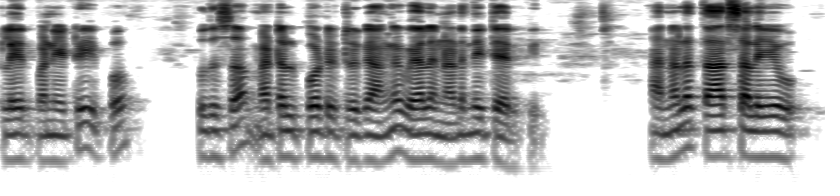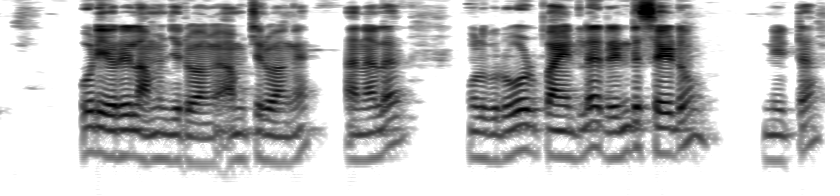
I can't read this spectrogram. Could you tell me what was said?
கிளியர் பண்ணிவிட்டு இப்போது புதுசாக மெட்டல் போட்டுட்ருக்காங்க வேலை நடந்துகிட்டே இருக்குது அதனால் தார் சாலையை கூடிய வரையில் அமைஞ்சிருவாங்க அமைச்சிருவாங்க. அதனால் உங்களுக்கு ரோடு பாயிண்டில் ரெண்டு சைடும் நீட்டாக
